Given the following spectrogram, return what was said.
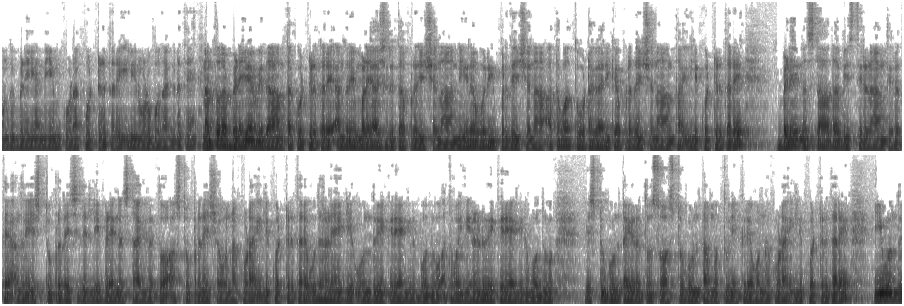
ಒಂದು ಬೆಳೆಯ ನೇಮ್ ಕೂಡ ಕೊಟ್ಟಿರ್ತಾರೆ. ಇಲ್ಲಿ ನೋಡಬಹುದಾಗಿರುತ್ತೆ ನಂತರ ಬೆಳೆಯ ವಿಧ ಅಂತ ಕೊಟ್ಟಿರ್ತಾರೆ. ಅಂದರೆ ಮಳೆಯಾಶ್ರಿತ ಪ್ರದೇಶನ, ನೀರಾವರಿ ಪ್ರದೇಶನ ಅಥವಾ ತೋಟಗಾರಿಕಾ ಪ್ರದೇಶನ ಅಂತ ಇಲ್ಲಿ ಕೊಟ್ಟಿರ್ತಾರೆ. ಬೆಳೆ ನಷ್ಟ ಆದ ವಿಸ್ತೀರ್ಣ ಅಂತ ಇರುತ್ತೆ. ಅಂದರೆ ಎಷ್ಟು ಪ್ರದೇಶದಲ್ಲಿ ಬೆಳೆ ನಷ್ಟ ಆಗಿರುತ್ತೋ ಅಷ್ಟು ಪ್ರದೇಶವನ್ನು ಕೂಡ ಇಲ್ಲಿ ಕೊಟ್ಟಿರ್ತಾರೆ. ಉದಾಹರಣೆಯಾಗಿ ಒಂದು ಎಕರೆ ಆಗಿರ್ಬೋದು ಅಥವಾ ಎರಡು ಎಕರೆ ಆಗಿರ್ಬೋದು, ಎಷ್ಟು ಗುಂಟ ಇರುತ್ತೋ ಸೊ ಅಷ್ಟು ಗುಂಟ ಮತ್ತು ಎಕರೆವನ್ನು ಕೂಡ ಇಲ್ಲಿ ಕೊಟ್ಟಿರ್ತಾರೆ. ಈ ಒಂದು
